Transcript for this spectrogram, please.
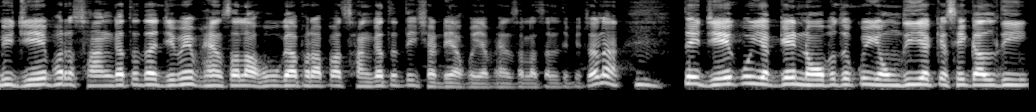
ਵੀ ਜੇ ਫਿਰ ਸੰਗਤ ਦਾ ਜਿਵੇਂ ਫੈਸਲਾ ਹੋਊਗਾ ਫਿਰ ਆਪਾਂ ਸੰਗਤ ਤੇ ਛੱਡਿਆ ਹੋਇਆ ਫੈਸਲਾ ਅਸਲ ਦੇ ਵਿੱਚ ਹਨਾ। ਤੇ ਜੇ ਕੋਈ ਅੱਗੇ ਨੌਬਤ ਕੋਈ ਆਉਂਦੀ ਹੈ ਕਿਸੇ ਗੱਲ ਦੀ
